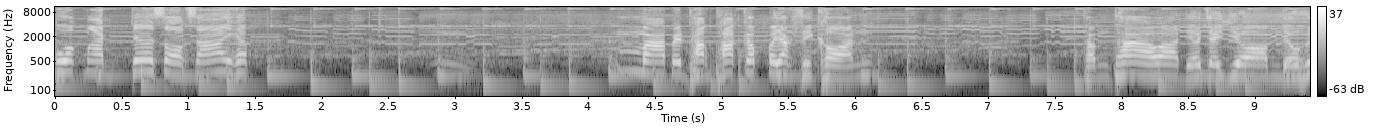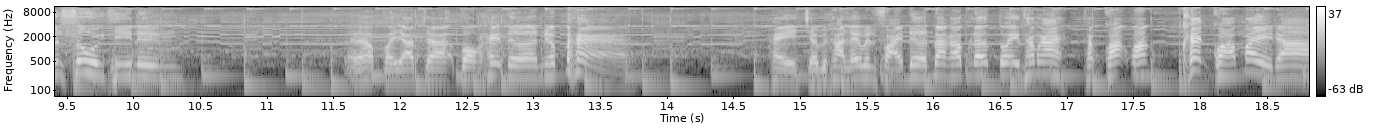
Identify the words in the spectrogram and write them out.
บวกหมัดเจอศอกซ้ายครับ มาเป็นพักๆครับประยักษ์สีขอน ทำท่าว่าเดี๋ยวจะยอมเดี๋ยวขึ้นสู้อีกทีหนึ่งนะครับพยายามจะบอกให้เดินครับแม่ให้เจ้าพิฆาตเล็กเป็นฝ่ายเดินบ้างครับ แล้วตัวเองทำไงทำควักวักแข้งขวาไม่ได้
